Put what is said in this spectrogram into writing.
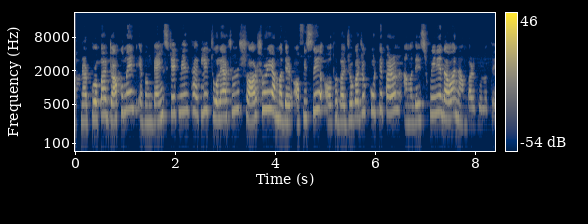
আপনার প্রপার ডকুমেন্ট এবং ব্যাংক স্টেটমেন্ট থাকলে চলে আসুন সরাসরি আমাদের অফিসে অথবা যোগাযোগ করতে পারেন আমাদের স্ক্রিনে দেওয়া নাম্বারগুলোতে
